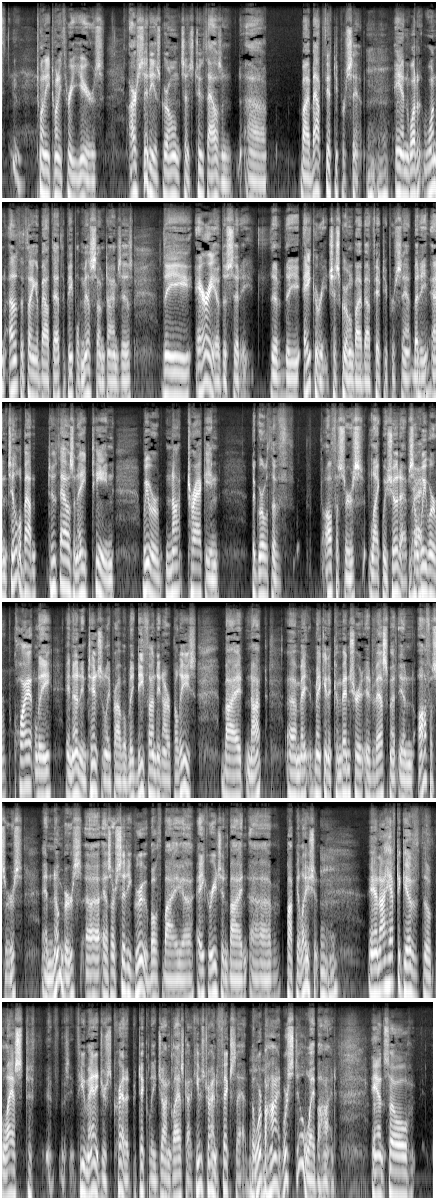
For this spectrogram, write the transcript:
20, 23 years. Our city has grown since 2000 uh, by about 50%. percent And what, one other thing about that that people miss sometimes is the area of the city, the, the acreage has grown by about 50%. But he, until about 2018, we were not tracking the growth of officers like we should have. So Right. we were quietly and unintentionally probably defunding our police by not uh, ma- making a commensurate investment in officers and numbers uh, as our city grew, both by uh, acreage and by uh, population. And I have to give the last few managers credit, particularly John Glascock. He was trying to fix that, but we're behind. We're still way behind. And so,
